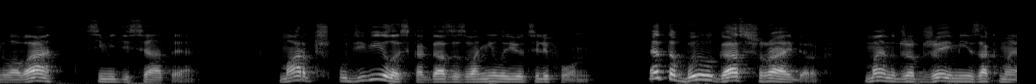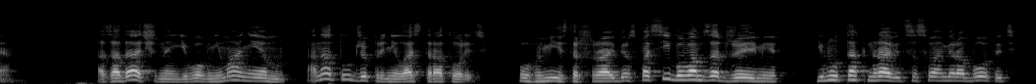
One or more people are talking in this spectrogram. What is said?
Глава 70. Мардж удивилась, когда зазвонил ее телефон. Это был Газ Шрайберг, менеджер Джейми из Акме. Озадаченная его вниманием, она тут же принялась тараторить. «О, мистер Шрайбер, спасибо вам за Джейми. Ему так нравится с вами работать.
